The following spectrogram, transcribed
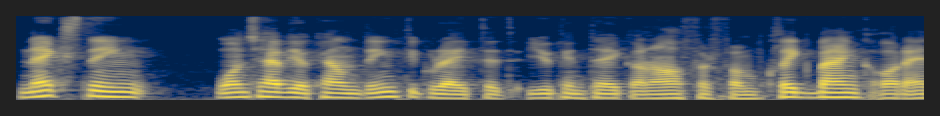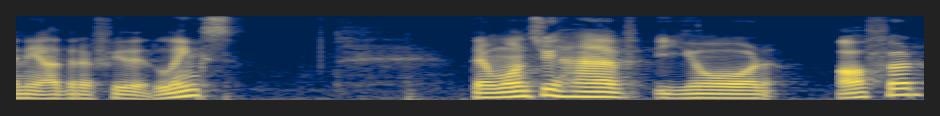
Next thing, once you have your account integrated, you can take an offer from ClickBank or any other affiliate links. Then once you have your offer,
